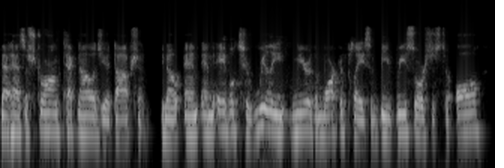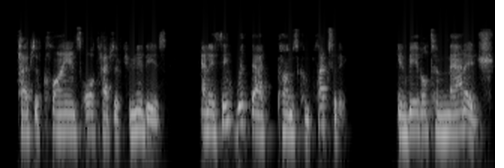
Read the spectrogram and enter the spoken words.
that has a strong technology adoption, you know, and, and able to really mirror the marketplace and be resources to all types of clients, all types of communities. And I think with that comes complexity in being able to manage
